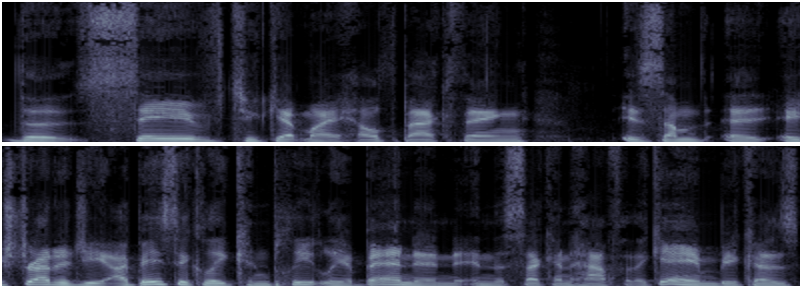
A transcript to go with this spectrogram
the save to get my health back thing is some a, a strategy I basically completely abandoned in the second half of the game because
